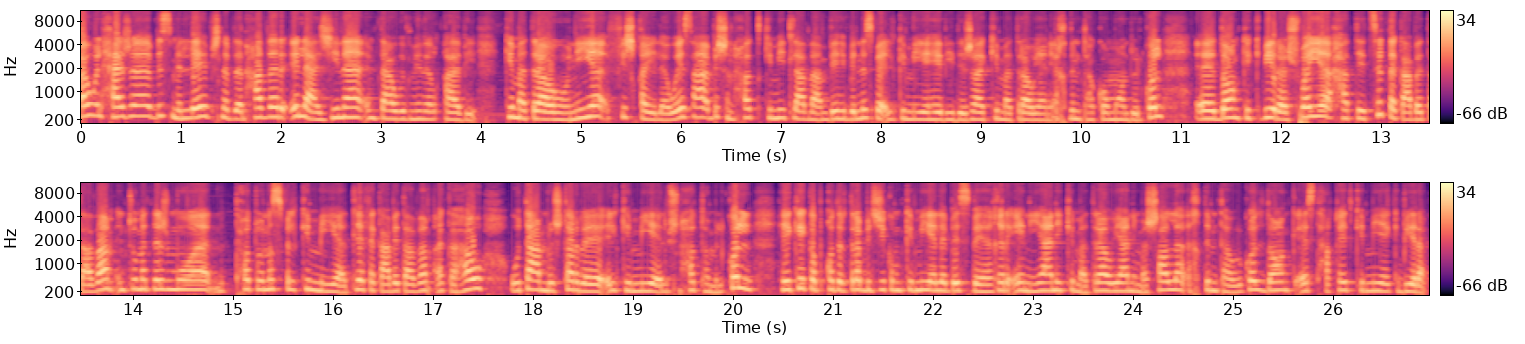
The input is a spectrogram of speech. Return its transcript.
أول حاجة بسم الله باش نبدأ نحضر العجينة نتاع وذنين القاضي. كما تراو هونيا في شقيله واسعة باش نحط كمية العظام به. بالنسبة للكمية هذه déjà كما تراو يعني خدمتها commande الكل آه، donc كبيرة شوية حطيت ستة كعبات عظام أنتم تنجموا تحطوا نصف الكمية ثلاثة كعبات عظام اكا هو وتعملوا شطر الكمية اللي باش نحطهم الكل. هيك بقدرة ربي تجيكم كمية لاباس بها. غير أني يعني كما تراو يعني ما شاء الله خدمتها والكل. donc استحقيت كمية كبيرة.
